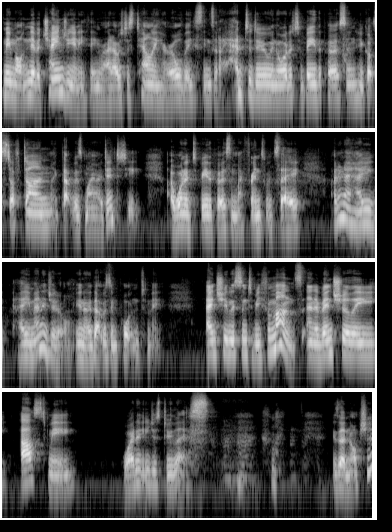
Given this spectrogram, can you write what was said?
Meanwhile, never changing anything, right? I was just telling her all these things that I had to do in order to be the person who got stuff done. Like that was my identity. I wanted to be the person my friends would say, I don't know how you how you manage it all. You know, that was important to me. And she listened to me for months and eventually asked me, why don't you just do less? Is that an option?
